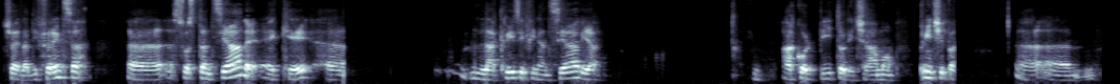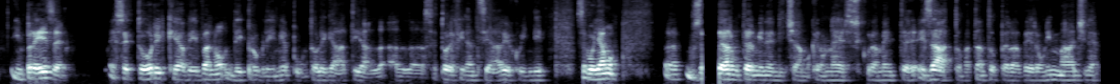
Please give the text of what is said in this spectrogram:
Cioè la differenza eh, sostanziale è che eh, la crisi finanziaria ha colpito, diciamo, principalmente eh, imprese e settori che avevano dei problemi appunto legati al, al settore finanziario, quindi se vogliamo usare un termine diciamo che non è sicuramente esatto, ma tanto per avere un'immagine,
